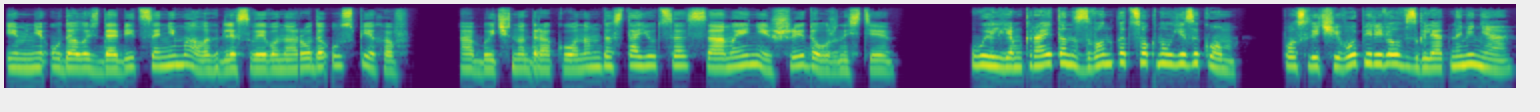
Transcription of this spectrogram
и мне удалось добиться немалых для своего народа успехов. Обычно драконам достаются самые низшие должности. Уильям Крайтон звонко цокнул языком, после чего перевел взгляд на меня.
